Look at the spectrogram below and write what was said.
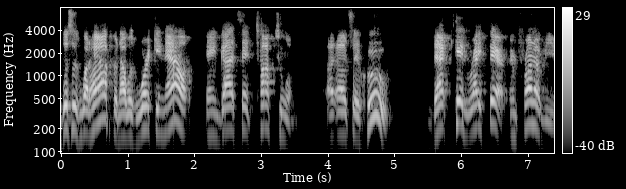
this is what happened. I was working out and God said, Talk to him. I, I said, Who? That kid right there in front of you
